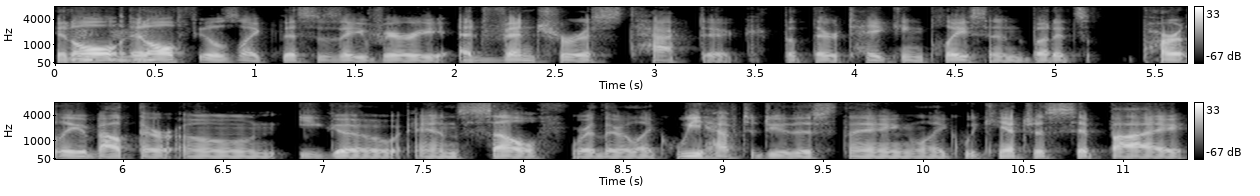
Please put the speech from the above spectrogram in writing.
It all it Mhm. all feels like this is a very adventurous tactic that they're taking place in, but it's partly about their own ego and self where they're like, we have to do this thing, like we can't just sit by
